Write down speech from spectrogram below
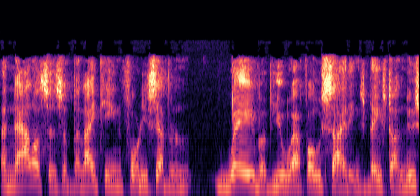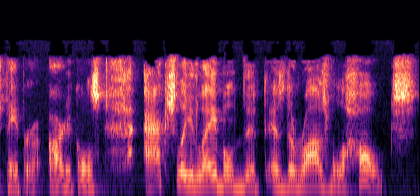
analysis of the 1947 wave of UFO sightings based on newspaper articles, actually labeled it as the Roswell hoax.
